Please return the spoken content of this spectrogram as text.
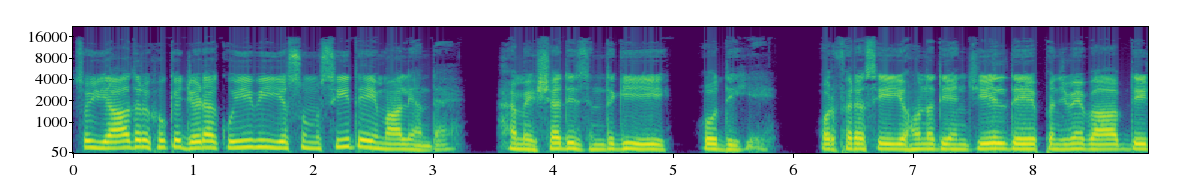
ਸੋ ਯਾਦ ਰੱਖੋ ਕਿ ਜਿਹੜਾ ਕੋਈ ਵੀ ਯਿਸੂ ਮਸੀਹ ਤੇ ਈਮਾਨ ਲਿਆਂਦਾ ਹੈ, ਹਮੇਸ਼ਾ ਦੀ ਜ਼ਿੰਦਗੀ ਉਹਦੀ ਹੈ ਔਰ ਫਿਰ ਅਸੀਂ ਯਹੋਨਾ ਦੀ ਅੰਜੀਲ ਦੇ 5ਵੇਂ ਬਾਬ ਦੀ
